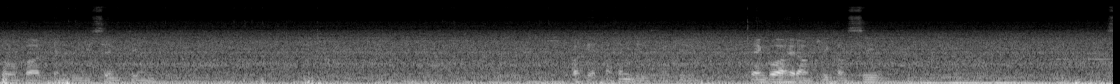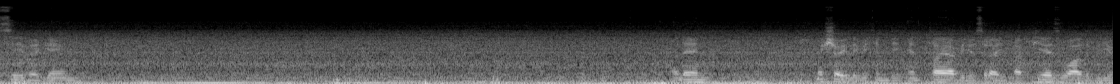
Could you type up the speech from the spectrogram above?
go back and do the same thing. Okay I think this is okay. Then go ahead and click on save. Save again. And then make sure you leave it in the entire video so that it appears while the video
